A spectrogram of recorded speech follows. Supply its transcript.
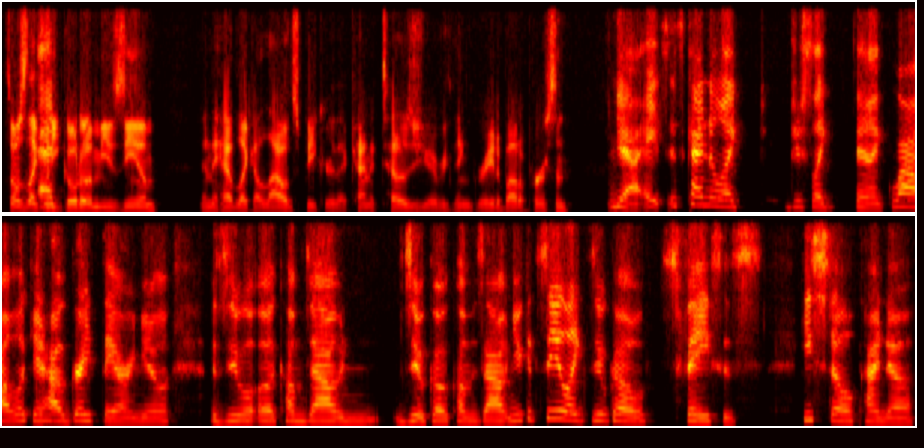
It's almost like when you go to a museum and they have like a loudspeaker that kind of tells you everything great about a person. Yeah, it's it's kind of like just like like wow, look at how great they are, and you know, Zuko uh, comes out and Zuko comes out, and you can see like Zuko's face is he's still kind of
